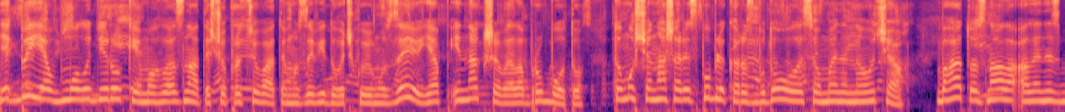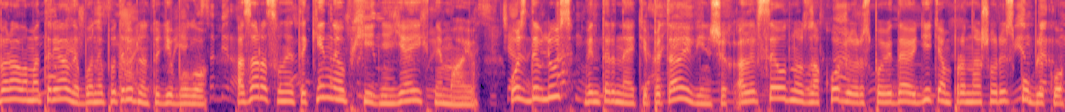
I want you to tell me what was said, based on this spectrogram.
Якби я в молоді роки могла знати, що працюватиму завідувачкою музею, я б інакше вела б роботу, тому що наша республіка розбудовувалася у мене на очах. Багато знала, але не збирала матеріали, бо не потрібно тоді було. А зараз вони такі необхідні, я їх не маю. Ось дивлюсь в інтернеті, питаю в інших, але все одно знаходжу і розповідаю дітям про нашу республіку,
